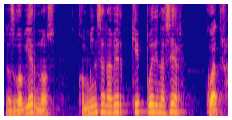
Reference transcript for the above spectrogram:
Los gobiernos comienzan a ver qué pueden hacer. 4.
